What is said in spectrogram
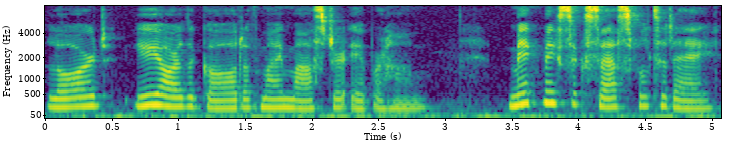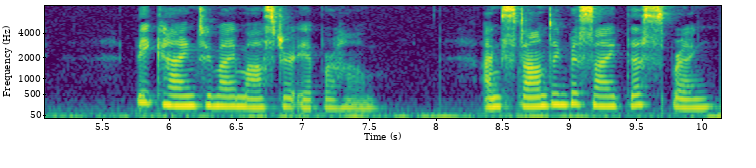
Lord, you are the God of my master Abraham. Make me successful today. Be kind to my master Abraham. I'm standing beside this spring.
